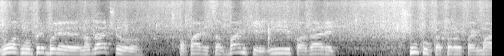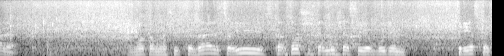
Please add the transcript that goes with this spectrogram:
Ну вот мы прибыли на дачу попариться в баньке и пожарить щуку, которую поймали. Вот она щучка жарится. И с картошечкой мы сейчас ее будем трескать.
